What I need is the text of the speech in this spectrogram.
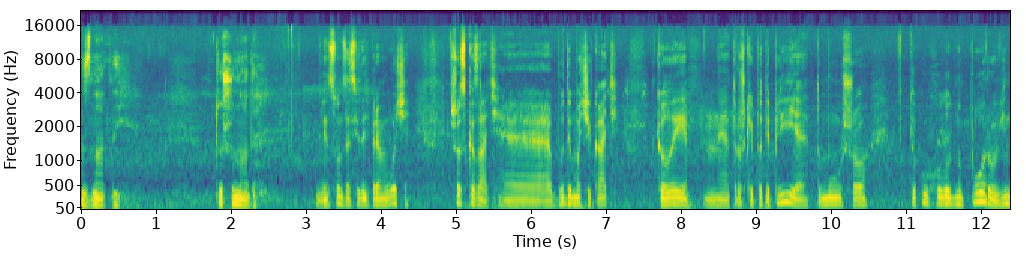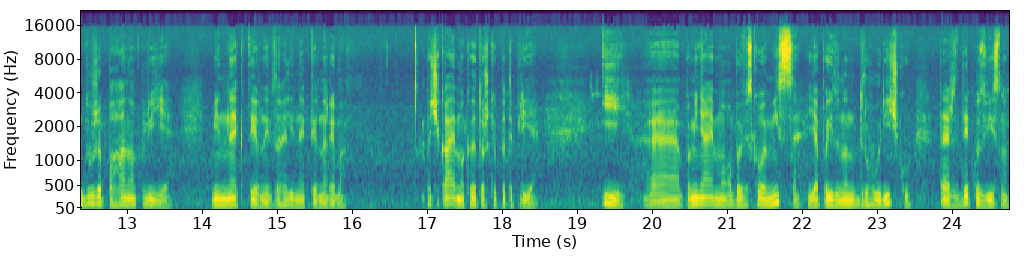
Знатний. То що треба. Блін, сонце світить прямо в очі. Що сказати? Е, Будемо чекати, коли трошки потепліє, тому що в таку холодну пору він дуже погано клює. Він не активний, взагалі не активна риба. Почекаємо, коли трошки потепліє. І е, поміняємо обов'язково місце. Я поїду на другу річку, теж дику, звісно.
